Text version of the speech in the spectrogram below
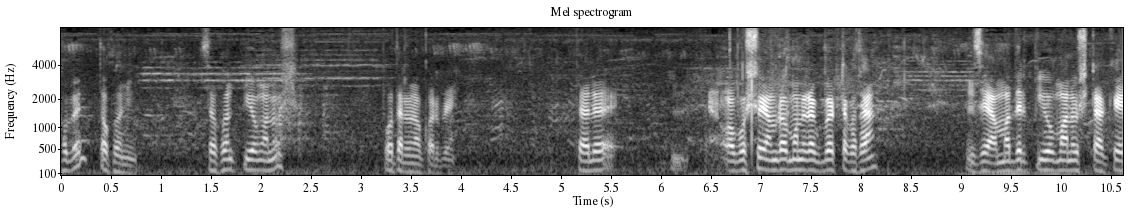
হবে তখনই, যখন প্রিয় মানুষ প্রতারণা করবে। তাহলে অবশ্যই আমরা মনে রাখব একটা কথা, যে আমাদের প্রিয় মানুষটাকে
